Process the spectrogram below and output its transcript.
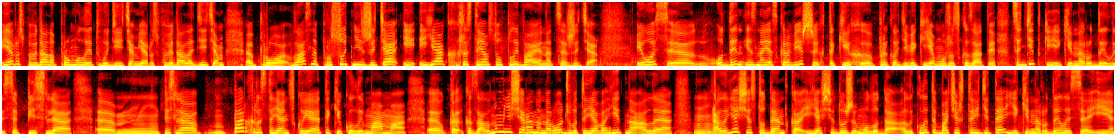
я розповідала про молитву дітям. Я розповідала дітям е, про власне про сутність життя і, і як християнство впливає на це життя. І ось е, один із найяскравіших таких е, прикладів, які я можу сказати, це дітки, які народилися після, ем, після пар християнської етики, коли мама е, казала: ну мені ще рано народжувати, я вагітна, але, але я ще студентка і я ще дуже молода. Але коли ти бачиш тих дітей, які народилися, і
